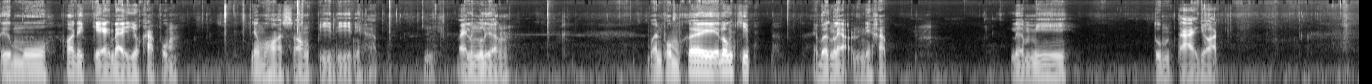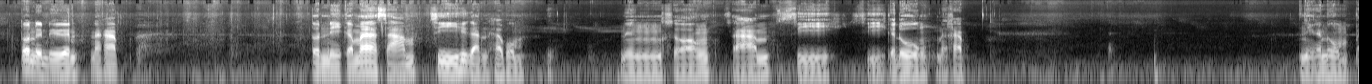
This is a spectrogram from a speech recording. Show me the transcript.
ตืมมูพ่อได้แกงได้อยู่ครับ ผม ยังมาหอดสองปีดีนี่ครับใบเหลืองๆเหมือนผมเคยลงคลิปให้เบิ่งแล้วนี่ครับ เหลือมมีตุ่มตายอด ต้นอื่นๆนะครับ ต้นนี้ก็มาสามสี่ขึ้นกันครับผมหนึ่งสองสามสี่สี่กระโดงนะครับ นี่กระนมไป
